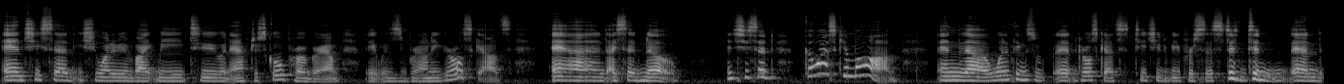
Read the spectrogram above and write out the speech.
And she said she wanted to invite me to an after school program. It was Brownie Girl Scouts. And I said no. And she said, go ask your mom. And uh, one of the things at Girl Scouts teach you to be persistent. And, and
